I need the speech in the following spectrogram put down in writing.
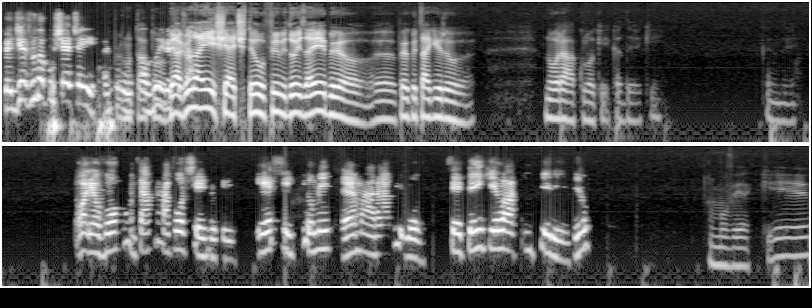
Pedi ajuda pro chat aí. Tá, me ajuda aí, chat. Tem o filme 2 aí, meu. Perguntar aqui do. No oráculo aqui. Cadê aqui? Cadê? Olha, eu vou contar pra você, meu querido. Esse filme é maravilhoso. Você tem que ir lá conferir, viu? Vamos ver aqui.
